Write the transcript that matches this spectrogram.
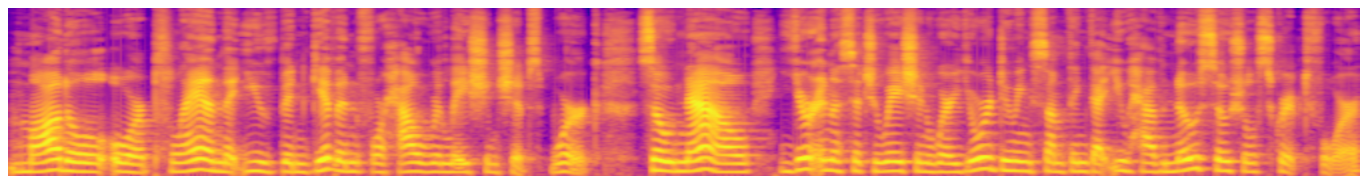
model or plan that you've been given for how relationships work. So now you're in a situation where you're doing something that you have no social script for,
